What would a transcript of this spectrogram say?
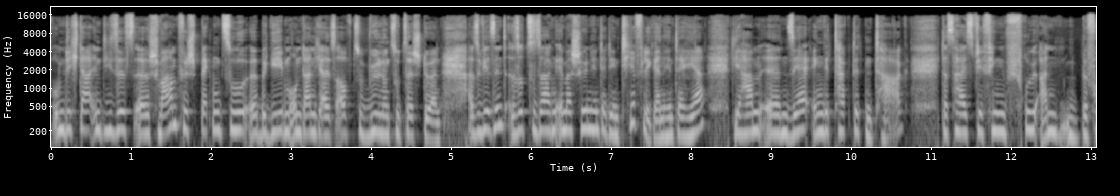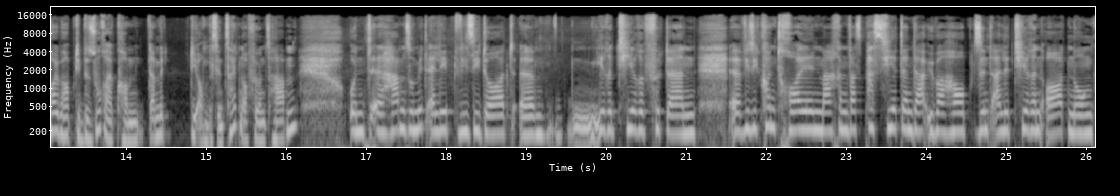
um dich da in dieses äh, Schwarmfischbecken zu äh, begeben, um da nicht alles aufzuwühlen und zu zerstören. Also wir sind sozusagen immer schön hinter den Tierpflegern hinterher. Die haben äh, einen sehr eng getakteten Tag. Das heißt, wir fingen früh an, bevor überhaupt die Besucher kommen, damit die auch ein bisschen Zeit noch für uns haben und äh, haben so miterlebt, wie sie dort ähm, ihre Tiere füttern, äh, wie sie Kontrollen machen, was passiert denn da überhaupt, sind alle Tiere in Ordnung.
